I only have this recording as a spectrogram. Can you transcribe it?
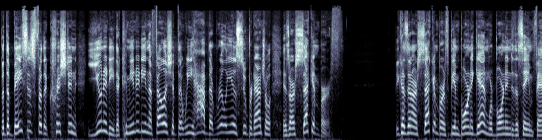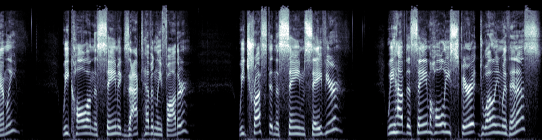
But the basis for the Christian unity, the community and the fellowship that we have that really is supernatural, is our second birth. Because in our second birth, being born again, we're born into the same family. We call on the same exact heavenly Father we trust in the same Savior. We have the same Holy Spirit dwelling within us.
